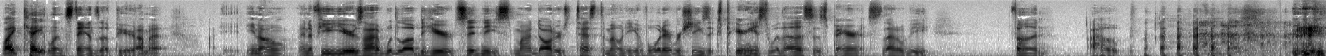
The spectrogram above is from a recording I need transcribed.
like Caitlin stands up here. I'm, you know, in a few years, I would love to hear Sydney's, my daughter's testimony of whatever she's experienced with us as parents. That'll be fun, I hope.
